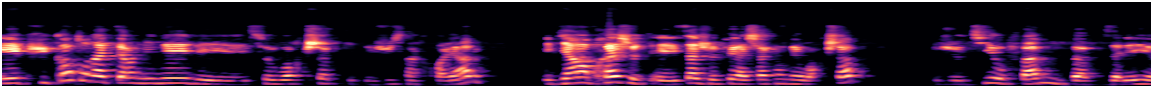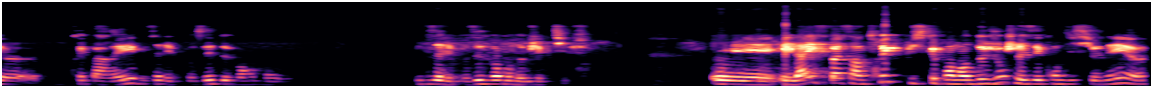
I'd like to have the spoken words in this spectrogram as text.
Et puis quand on a terminé les, ce workshop qui était juste incroyable, et eh bien après, je, et ça je le fais à chacun de mes workshops, je dis aux femmes, bah, vous allez euh, vous préparer, vous allez poser devant mon, vous allez poser devant mon objectif. Et, là, il se passe un truc, puisque pendant deux jours, je les ai conditionnés, euh,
